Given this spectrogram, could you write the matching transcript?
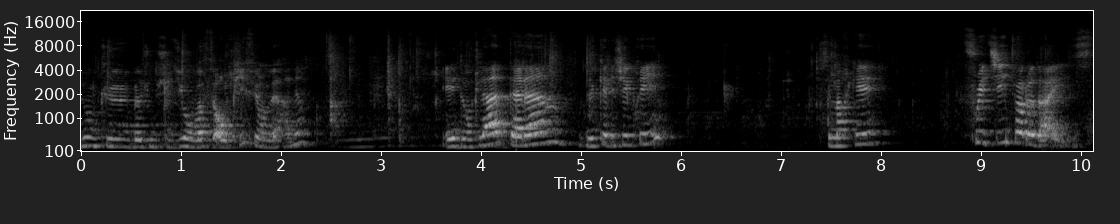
Donc euh, bah, je me suis dit on va faire au pif et on verra bien. Et donc là, tadam, lequel j'ai pris? C'est marqué Fruity Paradise.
